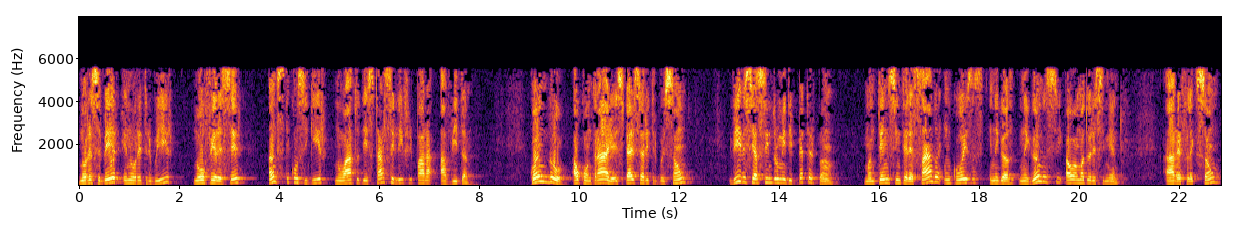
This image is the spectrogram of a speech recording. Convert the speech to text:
No receber e no retribuir, no oferecer, antes de conseguir, no ato de estar-se livre para a vida. Quando, ao contrário, espera-se a retribuição, vive-se a síndrome de Peter Pan, mantendo-se interessado em coisas e negando-se ao amadurecimento, à reflexão,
